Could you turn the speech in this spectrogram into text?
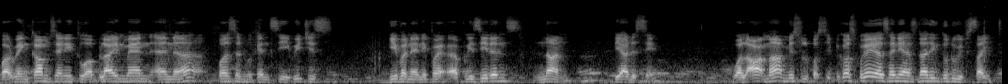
But when comes any to a blind man and a person who can see, which is given any uh, precedence, none. They are the same. Wal a'ma mislul basir. Because prayers any has nothing to do with sight.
